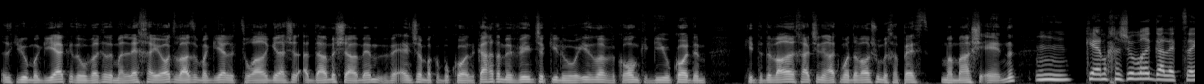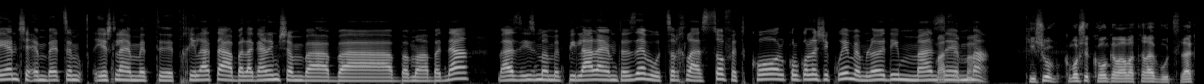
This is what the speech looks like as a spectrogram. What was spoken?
אז כאילו הוא מגיע כזה, הוא עובר כזה מלא חיות, ואז הוא מגיע לצורה רגילה של אדם משעמם, ואין שם בקבוקון. ככה אתה מבין שכאילו איזמה וקרונק הגיעו קודם. כי את הדבר האחד שנראה כמו דבר שהוא מחפש, ממש אין. Mm, כן, חשוב רגע לציין שהם בעצם, יש להם את uh, תחילת הבלגנים שם ב- ב- במעבדה, ואז איזמה מפילה להם את הזה, והוא צריך לאסוף את כל, כל, כל השיקויים, והם לא יודעים מה, מה זה זה מה. מה. כי שוב, כמו שקרונק אמר בהתחלה והוא צדק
